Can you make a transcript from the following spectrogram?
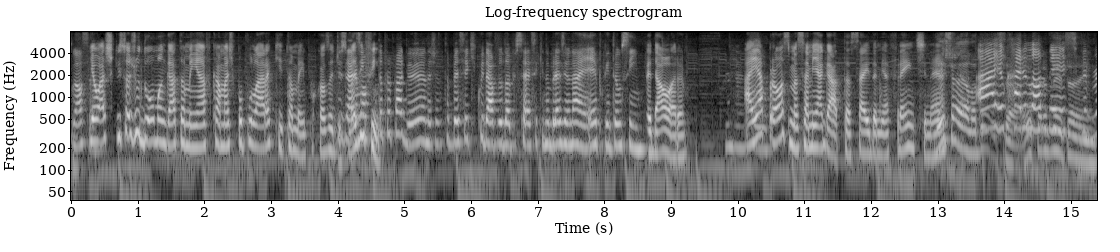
Nossa. E eu acho que isso ajudou o mangá também a ficar mais popular aqui também, por causa disso. Fizeram Mas uma enfim, puta propaganda, JBC que cuidava do WCS aqui no Brasil na época, então sim. foi da hora. Uhum. Aí a próxima, se a minha gata sair da minha frente, né? Deixa ela, deixa. Ai, eu quero lamber ver esse também. bebê.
